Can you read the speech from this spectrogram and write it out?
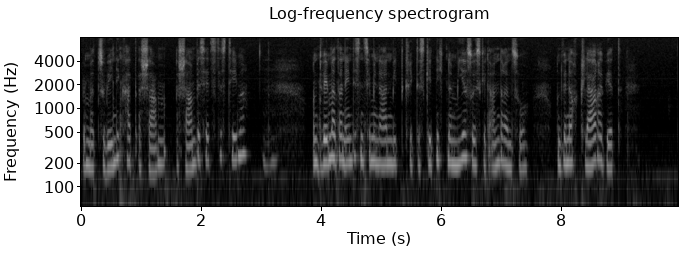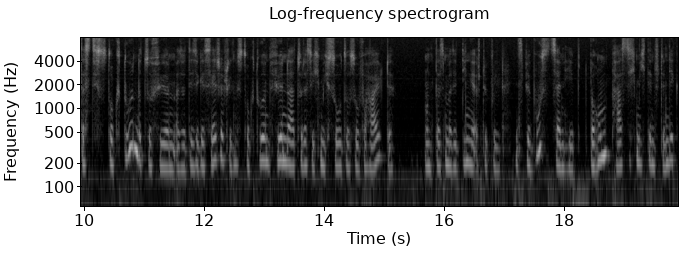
wenn man zu wenig hat, ein, Scham, ein schambesetztes Thema. Mhm. Und wenn man dann in diesen Seminaren mitkriegt, es geht nicht nur mir so, es geht anderen so. Und wenn auch klarer wird, dass die Strukturen dazu führen, also diese gesellschaftlichen Strukturen führen dazu, dass ich mich so oder so verhalte und dass man die Dinge ein Stück ins Bewusstsein hebt. Warum passe ich mich denn ständig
